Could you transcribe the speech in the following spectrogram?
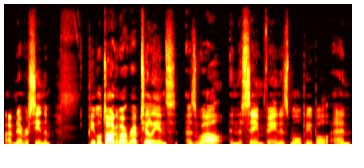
I've never seen them. People talk about reptilians as well in the same vein as mole people, and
